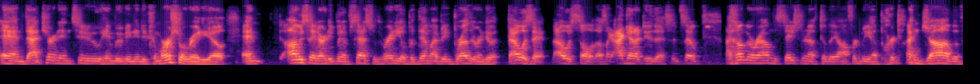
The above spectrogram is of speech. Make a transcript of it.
And that turned into him moving into commercial radio. And obviously I'd already been obsessed with radio, but then my big brother into it. That was it. I was sold. I was like, I got to do this. And so I hung around the station enough till they offered me a part-time job of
